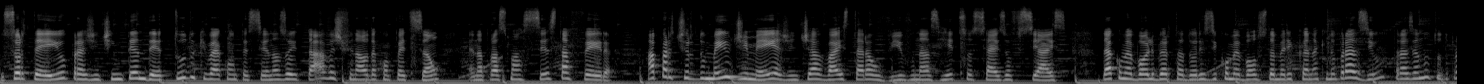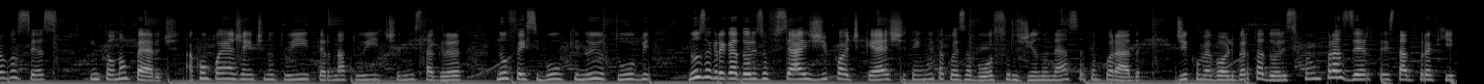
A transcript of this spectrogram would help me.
O sorteio, para a gente entender tudo o que vai acontecer nas oitavas de final da competição, é na próxima sexta-feira. A partir do meio-dia e meia, a gente já vai estar ao vivo nas redes sociais oficiais da Comebol Libertadores e Comebol Sul-Americana aqui no Brasil, trazendo tudo para vocês então não perde. Acompanhe a gente no Twitter, na Twitch, no Instagram, no Facebook, no YouTube, nos agregadores oficiais de podcast. Tem muita coisa boa surgindo nessa temporada de Comebol Libertadores. Foi um prazer ter estado por aqui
